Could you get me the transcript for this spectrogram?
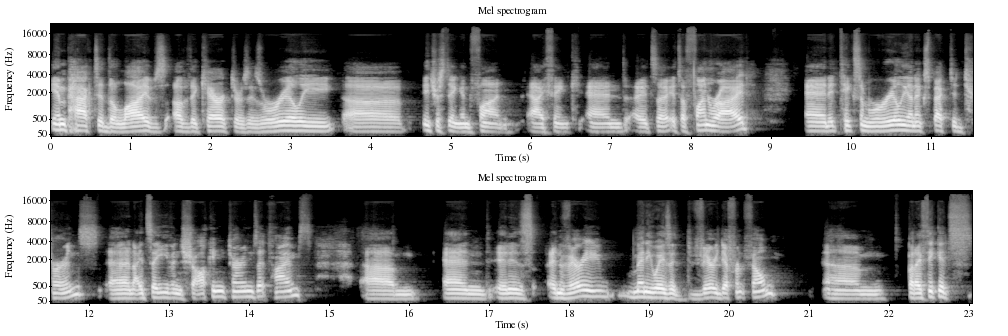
impacted the lives of the characters is really uh, interesting and fun. I think, and it's a it's a fun ride, and it takes some really unexpected turns, and I'd say even shocking turns at times. Um, and it is in very many ways a very different film, um, but I think it's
